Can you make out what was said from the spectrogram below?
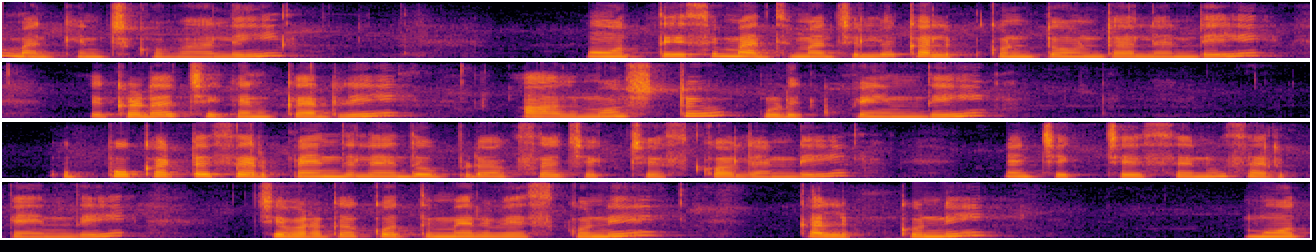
మగ్గించుకోవాలి. మూత తీసి మధ్య మధ్యలో కలుపుకుంటూ ఉండాలండి. ఇక్కడ చికెన్ కర్రీ ఆల్మోస్ట్ ఉడికిపోయింది. ఉప్పు కట్ట సరిపోయింది లేదు ఇప్పుడు ఒకసారి చెక్ చేసుకోవాలండి. నేను చెక్ చేశాను సరిపోయింది. చివరిగా కొత్తిమీర వేసుకొని కలుపుకొని మూత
